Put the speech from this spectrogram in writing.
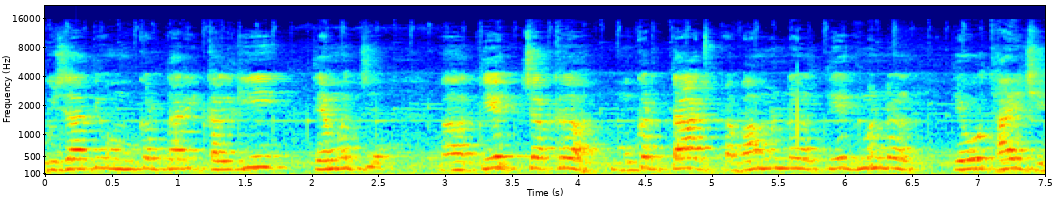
ગુજરાતીમાં મુકટધારી કલગી, તેમજ તેજ ચક્ર મુકટતાજ પ્રભામંડળ, તેજ મંડળ તેઓ થાય છે.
